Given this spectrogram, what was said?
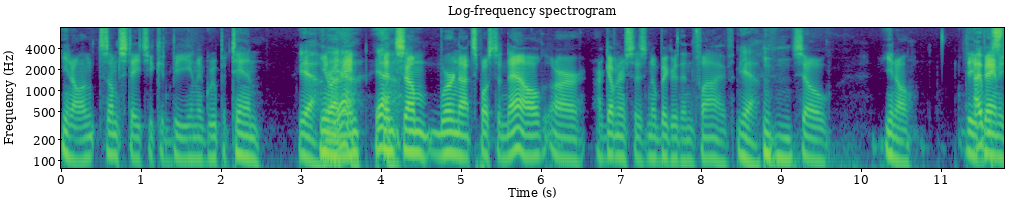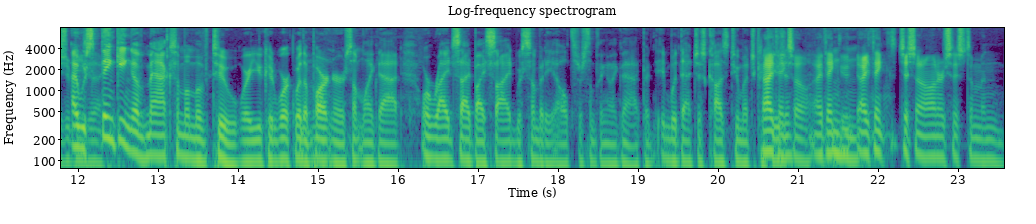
you know, in some states you could be in a group of ten. Yeah. You know what. I mean? Yeah. And some we're not supposed to now. Our our governor says no bigger than five. yeah. Mm-hmm. So, you know, the I advantage. was, would I was thinking of maximum of two, where you could work with a Mhm. partner or something like that, or ride side by side with somebody else or something like that. But it, would that just cause too much confusion? I think so. I think Mhm. I think just an honor system and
